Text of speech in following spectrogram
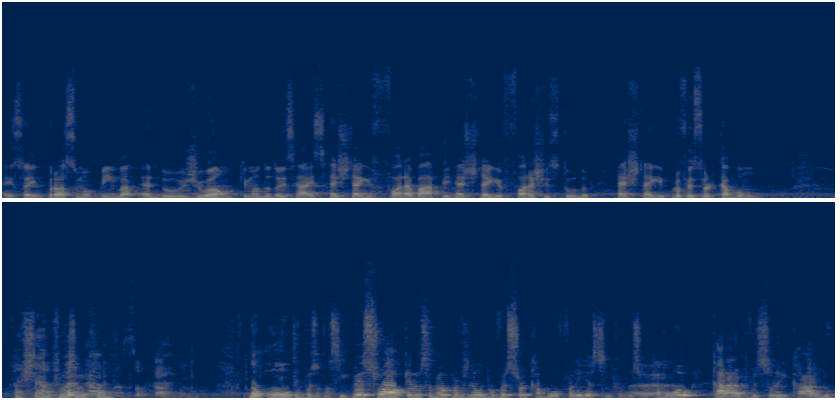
É isso aí. Próximo Pimba é do João, que mandou 2 reais. Hashtag ForaBap, hashtag ForaXtudo, hashtag Professor Cabum. Hashtag professor Cabum. Não, ontem o pessoal falou assim, pessoal, quero saber o professor, não, o professor Cabum. Eu falei assim, professor eu, caralho, professor Ricardo.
